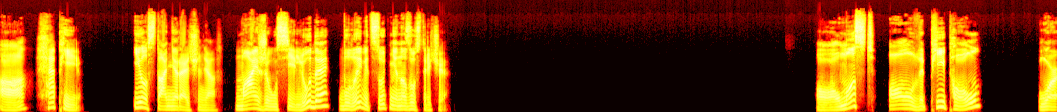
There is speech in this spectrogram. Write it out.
are happy. І останнє речення. Майже усі люди були відсутні на зустрічі. Almost all the people were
